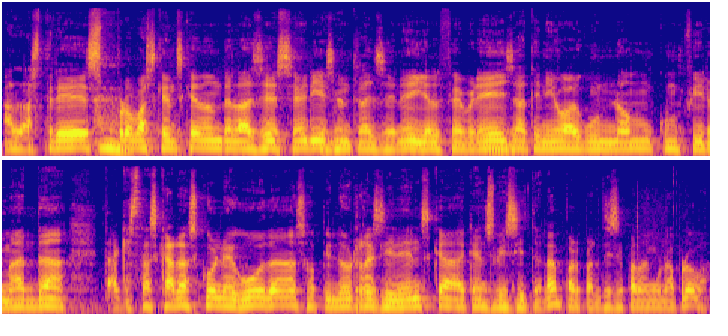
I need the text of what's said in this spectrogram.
a les tres proves que ens queden de les G-Sèries entre el gener i el febrer ja teniu algun nom confirmat d'aquestes cares conegudes o pilots residents que, que ens visitaran per participar en alguna prova?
